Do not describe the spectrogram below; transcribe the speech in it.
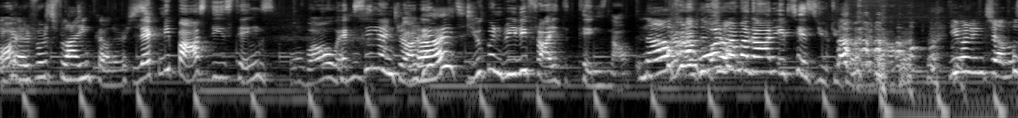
God. Air Force flying colors. Let me pass these things. Oh wow, excellent, Raghav. Right? You can really fry the things now. Now For from a the whole front- Ramadan, it's his YouTube channel now. you are in trouble,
